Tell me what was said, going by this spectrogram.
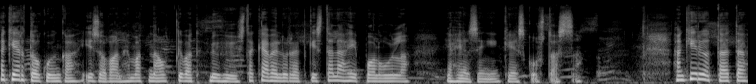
ja kertoo, kuinka isovanhemmat nauttivat lyhyistä kävelyretkistä lähipoluilla ja Helsingin keskustassa. Hän kirjoittaa, että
